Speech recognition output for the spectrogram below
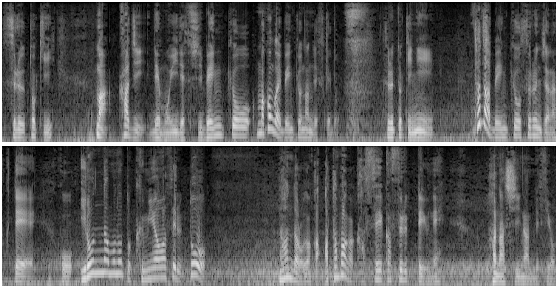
するとき、まあ、家事でもいいですし、勉強、まあ今回勉強なんですけど、するときに、ただ勉強するんじゃなくて、こう、いろんなものと組み合わせると、なんだろう、なんか頭が活性化するっていうね、話なんですよ。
